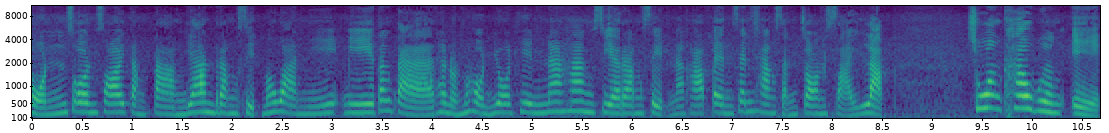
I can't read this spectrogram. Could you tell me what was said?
นน โซนซอยต่างๆ ย่านรังสิตเมื่อวานนี้ มีตั้งแต่ถนนพหลโยธินหน้าห้างเซียรังสิตนะคะ เป็นเส้นทางสัญจรสายหลัก ช่วงเข้าเมืองเอก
